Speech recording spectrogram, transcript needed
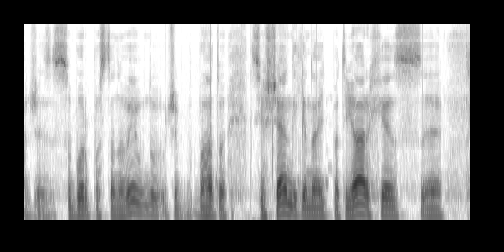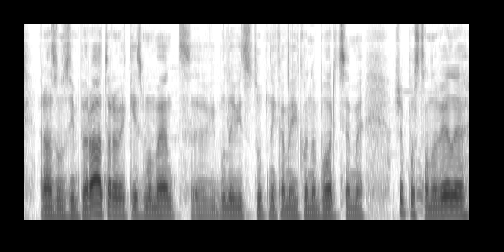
Адже собор постановив, ну, вже багато священників, навіть патріархи з, е, разом з імператором в якийсь момент е, були відступниками, іконоборцями, адже постановили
